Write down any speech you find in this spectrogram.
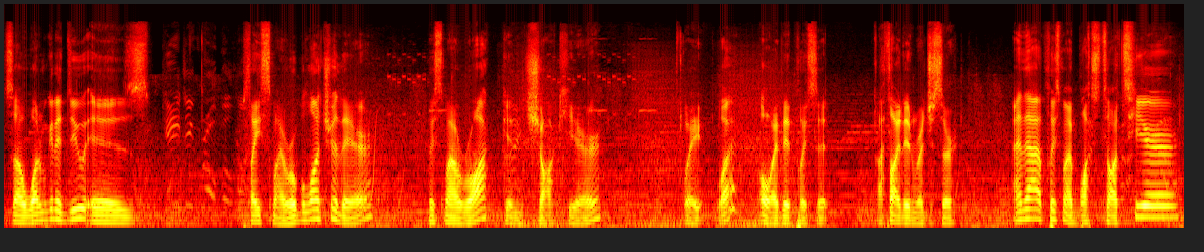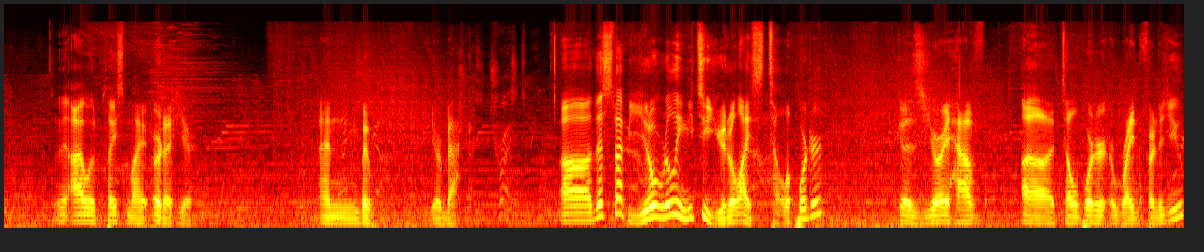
So what I'm gonna do is place my Robo Launcher there, place my Rock and Shock here. Wait, what? Oh, I did place it. I thought I didn't register. And then I place my Box Tots here. I would place my Erda here. And boom you're back. Uh, this map, you don't really need to utilize teleporter because you already have a teleporter right in front of you,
